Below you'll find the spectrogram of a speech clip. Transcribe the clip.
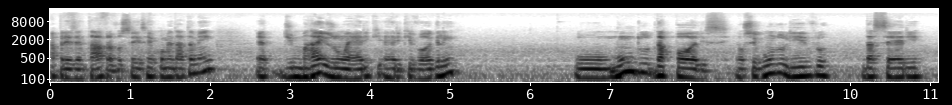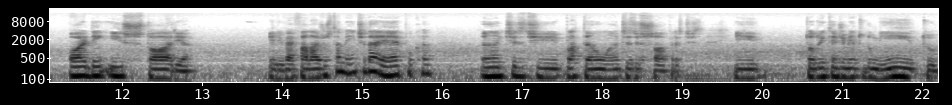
apresentar para vocês, recomendar também, é de mais um Eric, Eric Vogelin, O Mundo da Polis. É o segundo livro da série Ordem e História. Ele vai falar justamente da época antes de Platão, antes de Sócrates. E todo o entendimento do mito,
